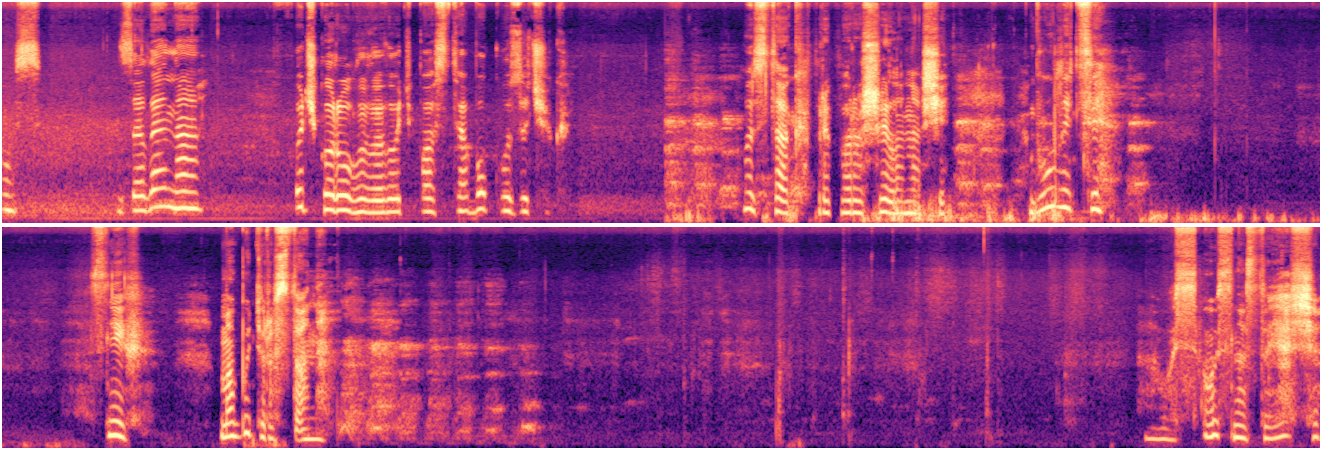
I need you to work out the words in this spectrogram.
Ось зелена, хоч корову виводь пасти або козочок. Ось так припорошила наші вулиці. Сніг, мабуть, розтане. А ось настояща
